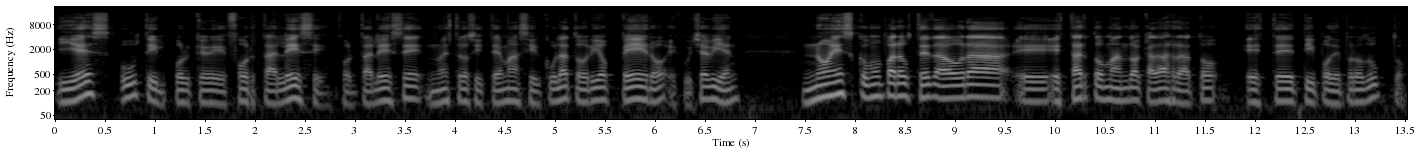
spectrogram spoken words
Y es útil porque fortalece, fortalece nuestro sistema circulatorio, pero escuche bien, no es como para usted ahora eh, estar tomando a cada rato este tipo de producto.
